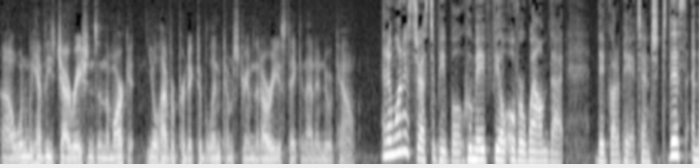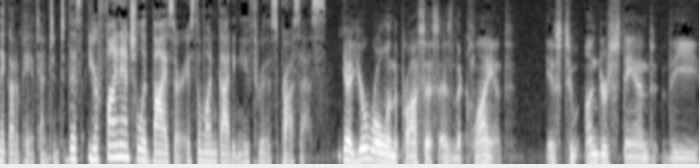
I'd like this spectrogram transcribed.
uh, when we have these gyrations in the market. You'll have a predictable income stream that already has taken that into account. And I want to stress to people who may feel overwhelmed that they've got to pay attention to this and they've got to pay attention to this. Your financial advisor is the one guiding you through this process. Yeah, your role in the process as the client is to understand the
